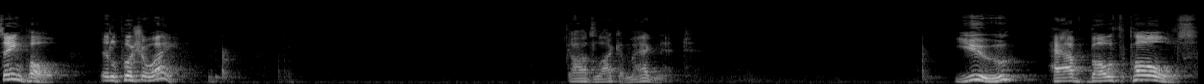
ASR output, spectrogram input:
Same pole, it'll push away. God's like a magnet. You have both poles.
